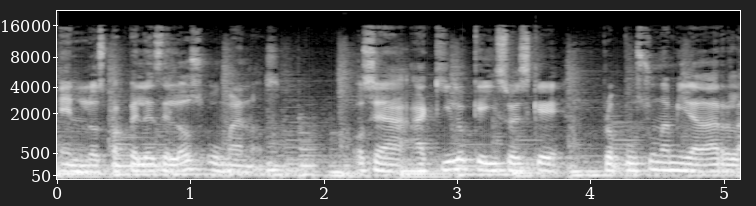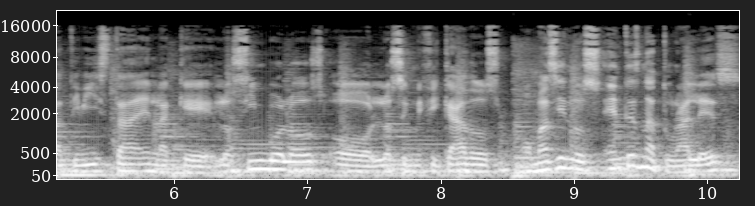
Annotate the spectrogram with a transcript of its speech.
en los papeles de los humanos. O sea, aquí lo que hizo es que propuso una mirada relativista en la que los símbolos o los significados, o más bien los entes naturales,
